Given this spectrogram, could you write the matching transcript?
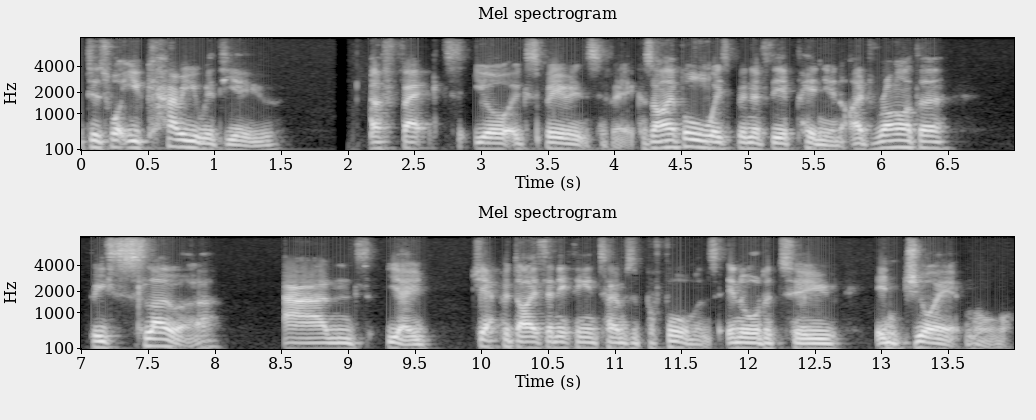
does what you carry with you affect your experience of it? Because I've always been of the opinion I'd rather be slower and you know jeopardize anything in terms of performance in order to enjoy it more.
